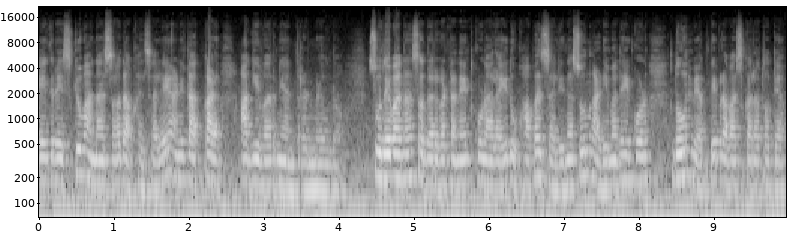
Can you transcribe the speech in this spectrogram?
एक रेस्क्यू वाहनासह दाखल झाले आणि तात्काळ आगीवर नियंत्रण मिळवलं. सुदैवानं सदर घटनेत कुणालाही दुखापत झाली नसून गाडीमध्ये एकूण दोन व्यक्ती प्रवास करत होत्या.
